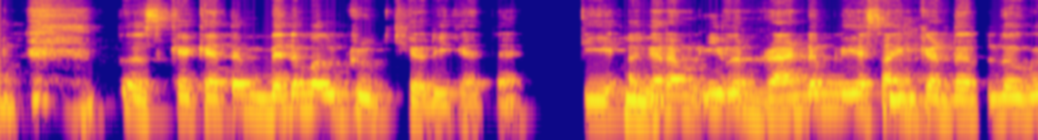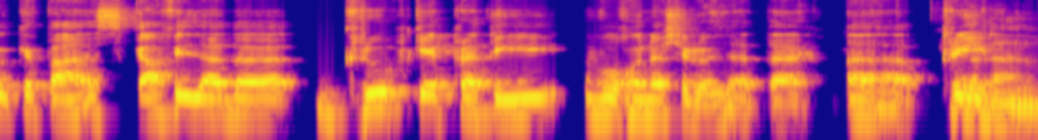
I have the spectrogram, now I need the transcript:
तो उसके कहते हैं मिनिमल ग्रुप थ्योरी कहते हैं। कि हम्म। अगर हम इवन रैंडमली असाइन कर दें लोगों के पास काफ़ी ज़्यादा ग्रुप के प्रति वो होना शुरू हो जाता है प्रेम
